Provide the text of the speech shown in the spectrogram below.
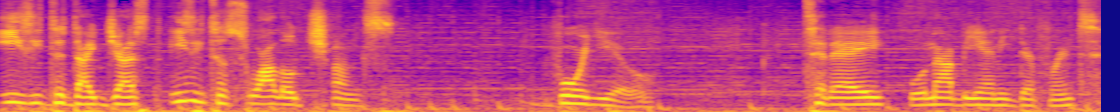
easy to digest, easy to swallow chunks for you. Today will not be any different.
